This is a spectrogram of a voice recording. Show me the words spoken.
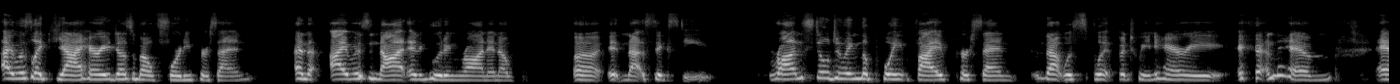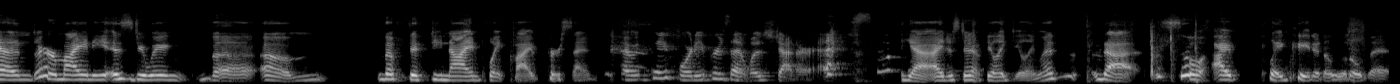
I was like, yeah, Harry does about 40%. And I was not including Ron in a uh in that 60. Ron's still doing the 0.5% that was split between Harry and him. And Hermione is doing the um the 59.5%. I would say 40% was generous. Yeah, I just didn't feel like dealing with that. So I placated a little bit.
